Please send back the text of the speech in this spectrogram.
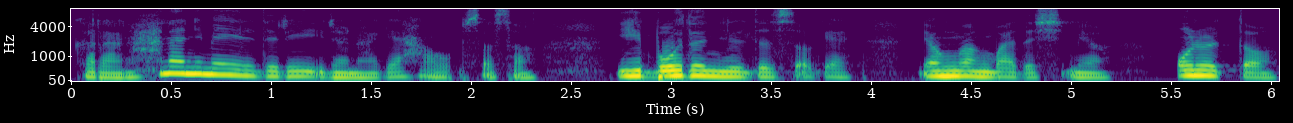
그러한 하나님의 일들이 일어나게 하옵소서. 이 모든 일들 속에 영광 받으시며 오늘 또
